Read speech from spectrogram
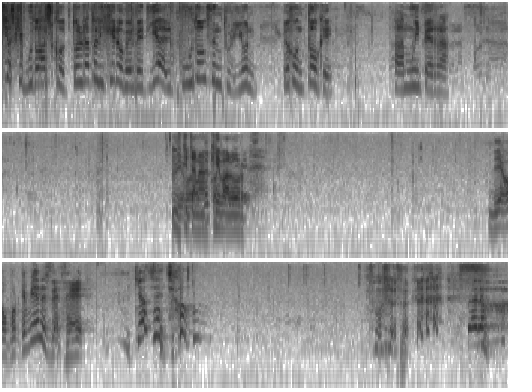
Dios, qué puto asco. Todo el rato ligero me metía el puto centurión. Luego un toque. A la muy perra. Es que tan, ¿dónde qué valor. vienes? Diego, ¿por qué vienes de C? ¿Qué has hecho? Pero...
